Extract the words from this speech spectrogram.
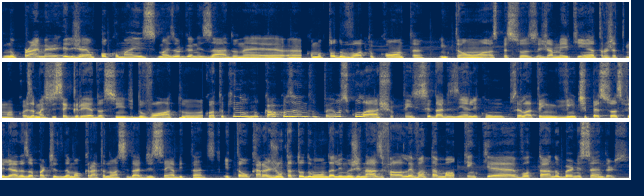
no primer ele já é um pouco mais, mais organizado, né? É, como todo voto conta, então as pessoas já meio que entram, já tem uma coisa mais de segredo, assim, do voto. Enquanto que no, no cálculo é um esculacho. Tem cidadezinha ali com, sei lá, tem 20 pessoas filiadas ao Partido Democrata numa cidade de 100 habitantes. Então o cara junta todo mundo ali no ginásio e fala: levanta a mão quem quer votar no Bernie Sanders.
